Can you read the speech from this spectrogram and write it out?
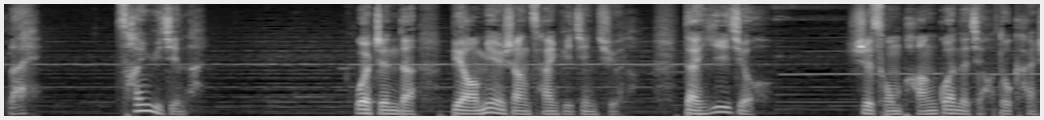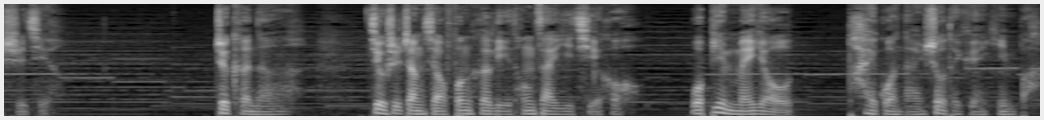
来，参与进来。”我真的表面上参与进去了，但依旧是从旁观的角度看事情。这可能就是张晓峰和李彤在一起后，我并没有太过难受的原因吧。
